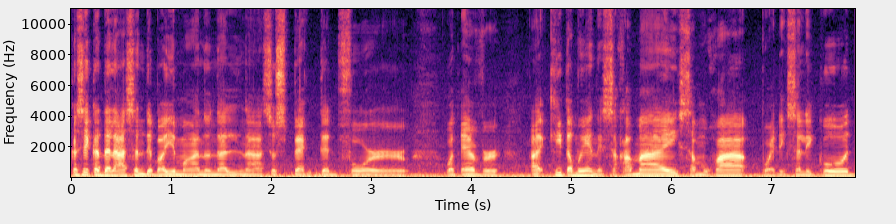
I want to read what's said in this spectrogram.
Kasi kadalasan, di ba, yung mga nunal na suspected for whatever, ah, kita mo yan eh, sa kamay, sa mukha, pwedeng sa likod,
